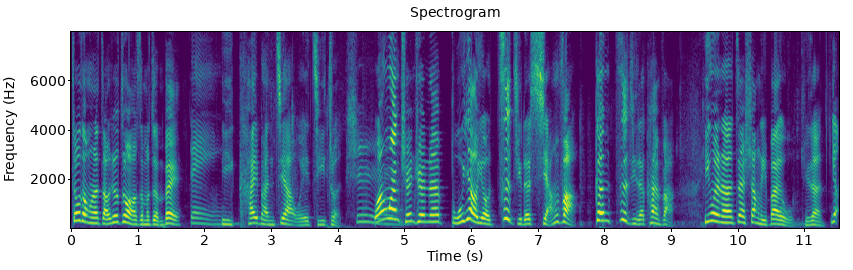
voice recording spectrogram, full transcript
周董呢早就做好什么准备，对，以开盘价为基准，是。完完全全呢不要有自己的想法跟自己的看法。因为呢，在上礼拜五，其实有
